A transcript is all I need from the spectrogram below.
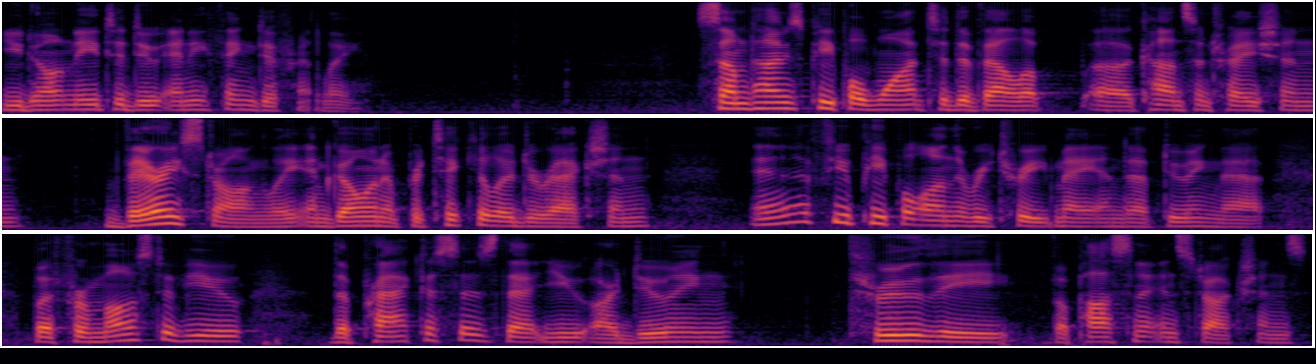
You don't need to do anything differently. Sometimes people want to develop uh, concentration very strongly and go in a particular direction, and a few people on the retreat may end up doing that. But for most of you, the practices that you are doing through the Vipassana instructions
